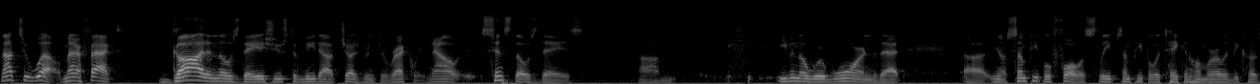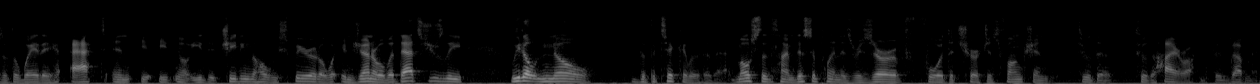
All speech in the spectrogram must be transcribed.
Not too well. Matter of fact, God in those days used to mete out judgment directly. Now, since those days, um, even though we're warned that uh, you know some people fall asleep, some people are taken home early because of the way they act, in you know either cheating the Holy Spirit or in general. But that's usually we don't know the particulars of that. Most of the time, discipline is reserved for the church's function through the through the hierarchy, through the government.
